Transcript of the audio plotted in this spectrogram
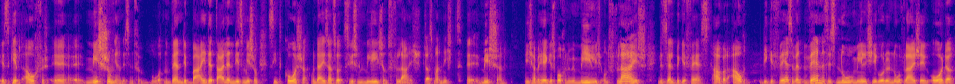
es gibt auch äh, Mischungen, die sind verboten. Wenn die beide Teile in dieser Mischung sind koscher und da ist also zwischen Milch und Fleisch, dass man nicht äh, mischen. Ich habe hier gesprochen über Milch und Fleisch in dasselbe Gefäß, aber auch die Gefäße, wenn, wenn es ist nur milchig oder nur fleischig oder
